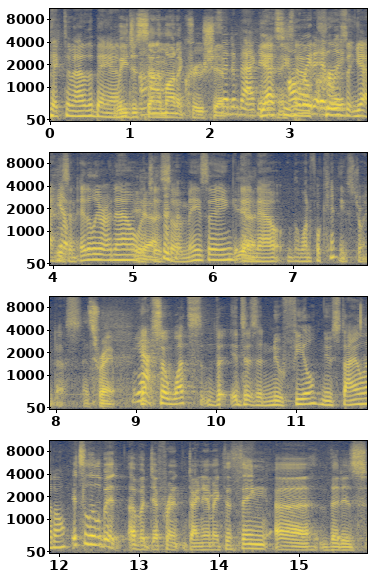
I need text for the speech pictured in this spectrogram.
kicked him out of the band. We just sent him on a cruise ship. Send him back. Yes, he's all now way to Italy. cruising. Yeah, he's Yep. in Italy right now, which Yeah. is so amazing. Yeah. And now the wonderful Kenny's joined us. That's right. Yeah. So what's the? Is this a new feel, new style at all? It's a little bit of a different dynamic. The thing uh, that is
